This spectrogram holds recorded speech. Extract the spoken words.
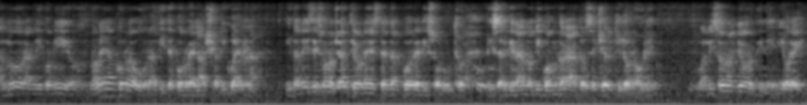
Allora, amico mio, non è ancora ora di deporre l'ascia di guerra. I danesi sono gente onesta e dal cuore risoluto. Ti serviranno di buon grado se cerchi l'onore. Quali sono gli ordini, mio re?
